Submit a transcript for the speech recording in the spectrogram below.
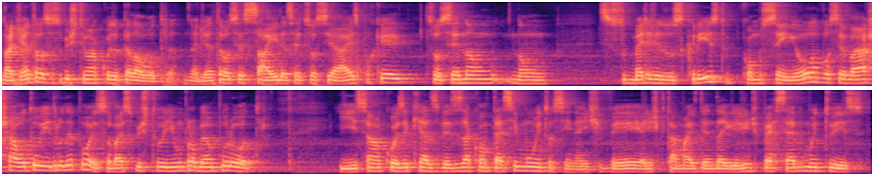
Não adianta você substituir uma coisa pela outra. Não adianta você sair das redes sociais, porque se você não, não se submete a Jesus Cristo como Senhor, você vai achar outro ídolo depois. Você vai substituir um problema por outro. E isso é uma coisa que às vezes acontece muito, assim, né? A gente vê, a gente que está mais dentro da igreja, a gente percebe muito isso.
